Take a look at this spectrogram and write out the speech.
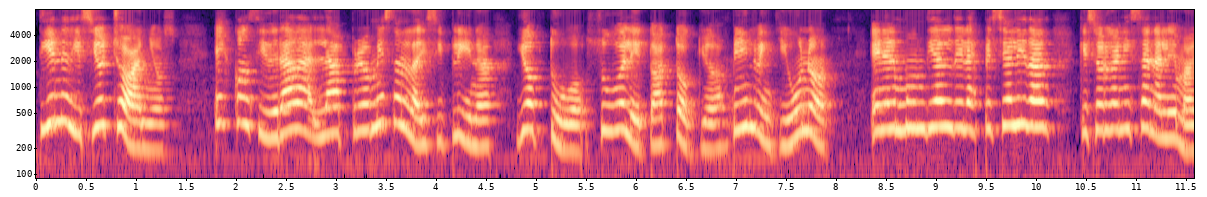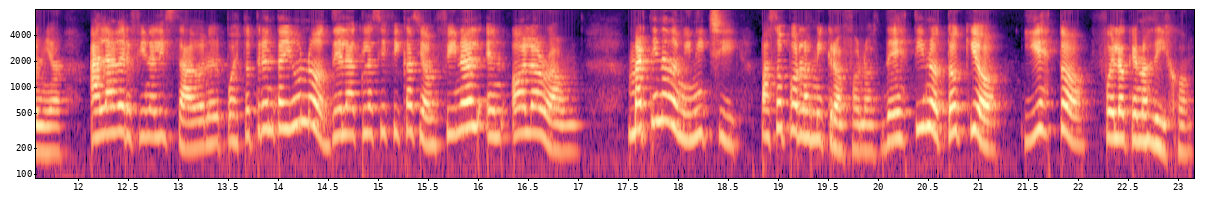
Tiene 18 años, es considerada la promesa en la disciplina y obtuvo su boleto a Tokio 2021 en el Mundial de la especialidad que se organiza en Alemania, al haber finalizado en el puesto 31 de la clasificación final en All Around. Martina Dominici pasó por los micrófonos de Destino Tokio y esto fue lo que nos dijo.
